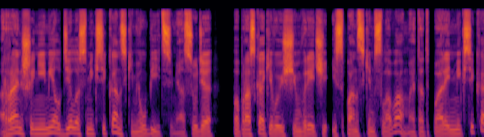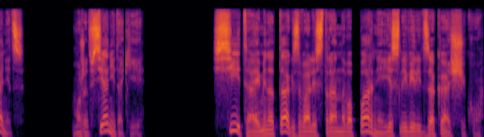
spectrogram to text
раньше не имел дела с мексиканскими убийцами, а судя по проскакивающим в речи испанским словам, этот парень мексиканец. Может, все они такие? Сит, а именно так звали странного парня, если верить заказчику,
